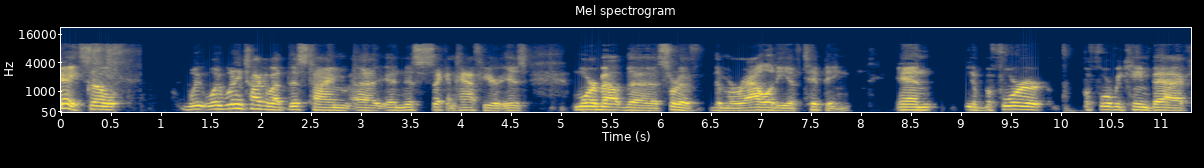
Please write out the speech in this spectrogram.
Okay, so we, what we want to talk about this time uh, in this second half here is more about the sort of the morality of tipping. And you know, before before we came back,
